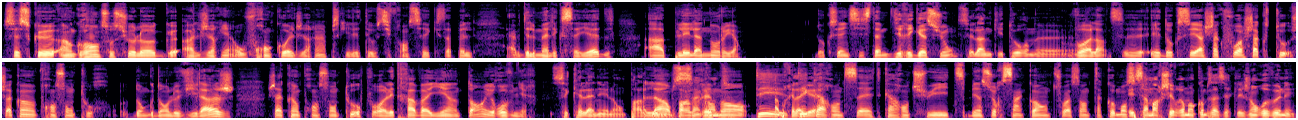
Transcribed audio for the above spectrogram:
C'est ce que un grand sociologue algérien ou franco-algérien, parce qu'il était aussi français, qui s'appelle Abdelmalek Sayed, a appelé la Noria. Donc c'est un système d'irrigation. C'est l'âne qui tourne. Euh. Voilà. Et donc c'est à chaque fois, chaque tour, chacun prend son tour. Donc dans le village, chacun prend son tour pour aller travailler un temps et revenir. C'est quelle année là? On parle Là on parle vraiment dès, dès 47, 48, bien sûr 50, 60, ça commence. Et ça marchait vraiment comme ça, c'est-à-dire que les gens revenaient.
